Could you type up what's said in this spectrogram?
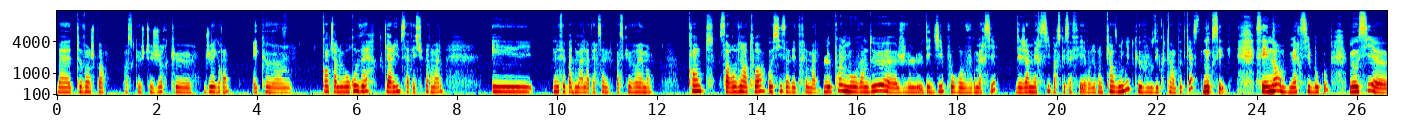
bah te venge pas. Parce que je te jure que Dieu est grand et que quand il y a le revers qui arrive, ça fait super mal. Et ne fais pas de mal à personne parce que vraiment, quand ça revient à toi aussi, ça fait très mal. Le point numéro 22, euh, je veux le dédier pour vous remercier. Déjà, merci parce que ça fait environ 15 minutes que vous écoutez un podcast. Donc, c'est, énorme. Merci beaucoup. Mais aussi euh,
